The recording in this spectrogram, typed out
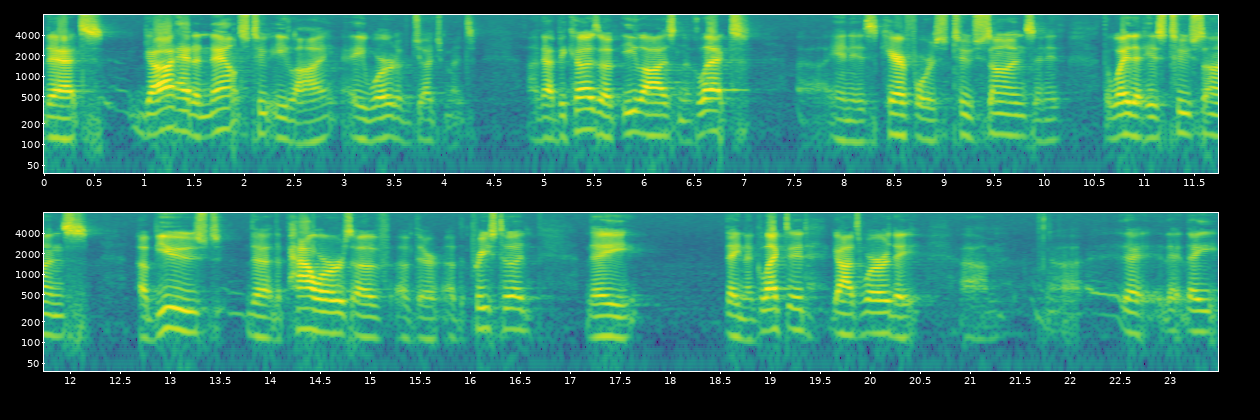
that God had announced to Eli a word of judgment. Uh, that because of Eli's neglect uh, and his care for his two sons and his, the way that his two sons abused the, the powers of, of, their, of the priesthood, they, they neglected God's word. They, um, uh, they, they,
